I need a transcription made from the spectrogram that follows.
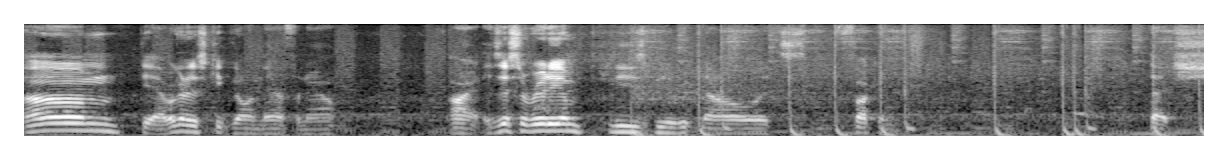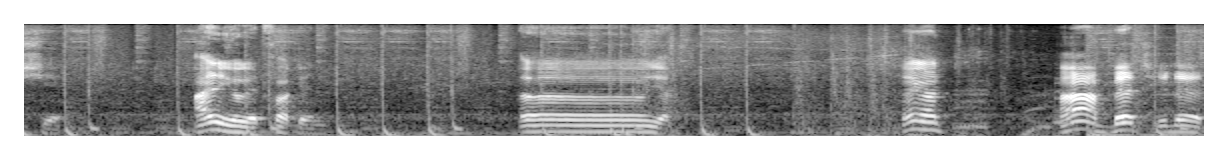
Um, yeah, we're gonna just keep going there for now. Alright, is this iridium? Please be No, it's fucking... That shit. I need to go get fucking... Uh, yeah. Hang on. Ah, I bet you did.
